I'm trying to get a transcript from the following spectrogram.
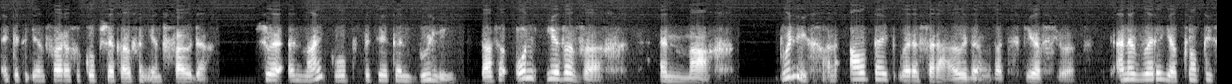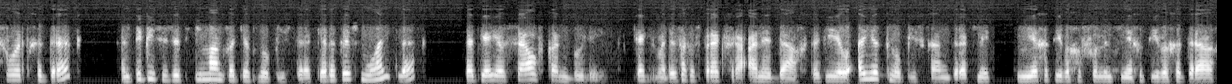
ek dit 'n eenvoudige kop sê ek hou van eenvoudig. So in my kop beteken boelie, daar's 'n onewewig in mag. Boelie gaan altyd oor 'n verhouding wat skeefloop. In ander woorde, jou knoppies word gedruk En tipies is dit iemand wat jou knoppies druk. Ja, dit is moontlik dat jy jouself kan boelie. Kyk, maar dis 'n gesprek vir 'n ander dag dat jy jou eie knoppies kan druk met negatiewe gevoelens, negatiewe gedrag,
